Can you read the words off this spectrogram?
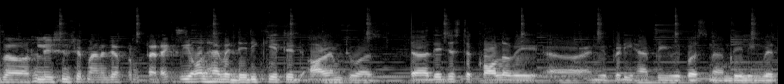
the relationship manager from KredX. We all have a dedicated RM to us. Uh, they're just a call away, uh, and we're pretty happy with the person I'm dealing with.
